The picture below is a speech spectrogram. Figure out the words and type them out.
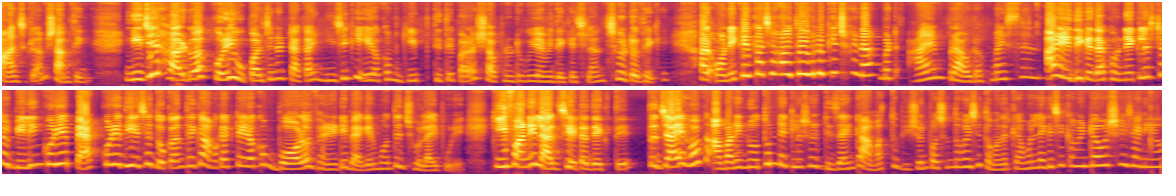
পাঁচ গ্রাম সামথিং নিজের হার্ডওয়ার্ক করে উপার্জনের টাকায় নিজেকে এরকম গিফট দিতে পারার স্বপ্নটুকুই আমি দেখেছিলাম ছোট থেকে। আর অনেকের কাছে হয়তো এগুলো কিছুই না but I am proud of my self আর এদিকে দেখো নেকলেসটা বিলিং করিয়ে প্যাক করে দিয়েছে দোকান থেকে আমাকে একটা এরকম বড় ভ্যানিটি ব্যাগের মধ্যে ঝোলাই পুরে কি ফানি লাগছে এটা দেখতে। তো যাই হোক, আমার এই নতুন নেকলেসের ডিজাইনটা আমার তো ভীষণ পছন্দ হয়েছে। তোমাদের কেমন লেগেছে? কমেন্টে অবশ্যই জানিও।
